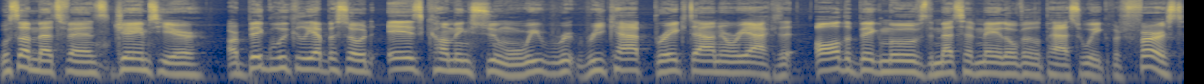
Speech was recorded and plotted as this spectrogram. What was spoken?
What's up, Mets fans? James here. Our big weekly episode is coming soon where we re- recap, break down, and react to all the big moves the Mets have made over the past week. But first,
